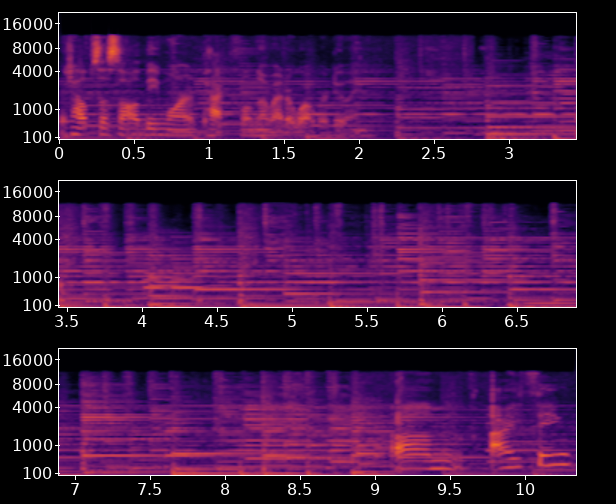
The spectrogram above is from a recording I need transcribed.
It helps us all be more impactful no matter what we're doing. Um, I think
